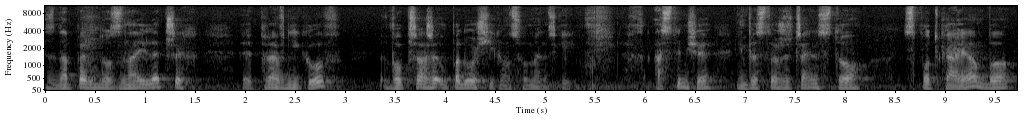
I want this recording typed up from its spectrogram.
z na pewno z najlepszych y, prawników w obszarze upadłości konsumenckiej. A z tym się inwestorzy często spotkają, bo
